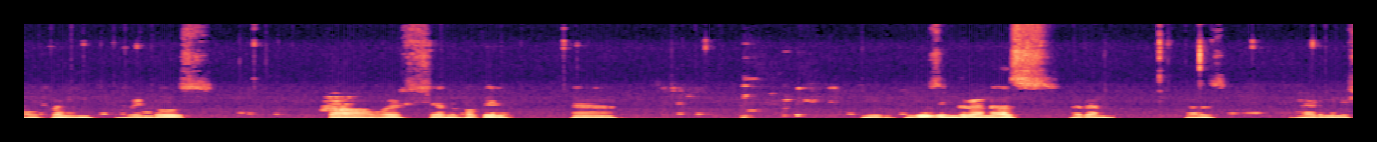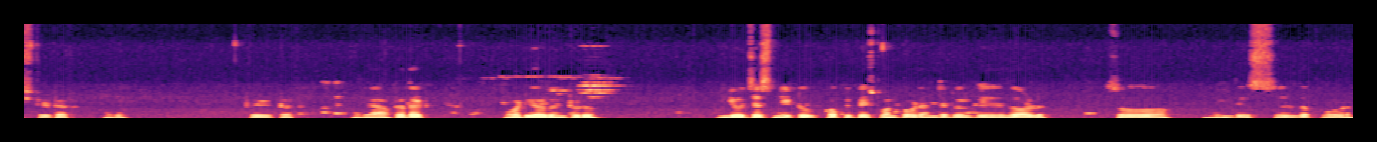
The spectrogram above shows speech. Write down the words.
open windows PowerShell okay. Uh, using run as run as administrator okay. Creator okay. After that what you are going to do you just need to copy paste one code and that will be resolved. So this is the code.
